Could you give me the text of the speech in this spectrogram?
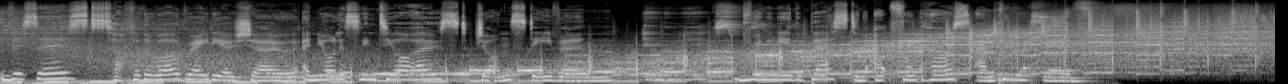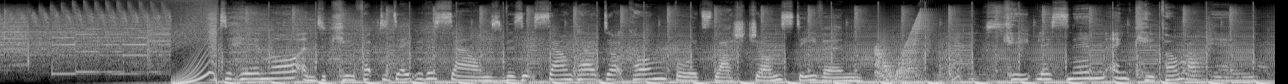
This is Top of the World Radio Show, and you're listening to your host, John Stephen. Bringing you the best in upfront house and progressive. To hear more and to keep up to date with his sounds, visit soundcloud.com forward slash John Stephen. Keep listening and keep on rocking.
